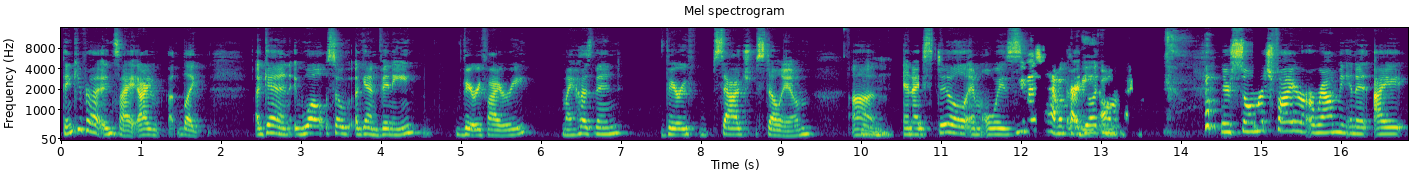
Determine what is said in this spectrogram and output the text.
Thank you for that insight. I like again, well, so again, Vinny, very fiery. My husband, very Sag stellium. Um, mm. and I still am always You must have a party like all the time. there's so much fire around me and it I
